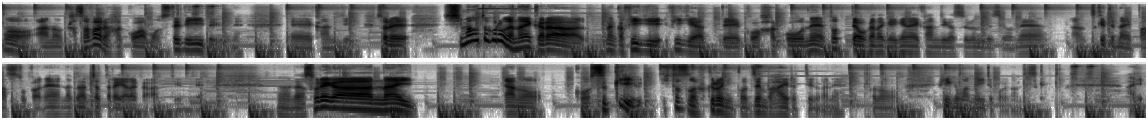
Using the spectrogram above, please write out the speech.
もう、あの、かさばる箱はもう捨てていいというね、えー、感じ。それ、しまうところがないから、なんかフィギュフィギュアって、こう、箱をね、取っておかなきゃいけない感じがするんですよね。あの、つけてないパーツとかね、なくなっちゃったら嫌だからっていうんで。だからそれがないあの、こう、すっきり一つの袋にこう全部入るっていうのがね、このfigma のいいところなんですけど。はい。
